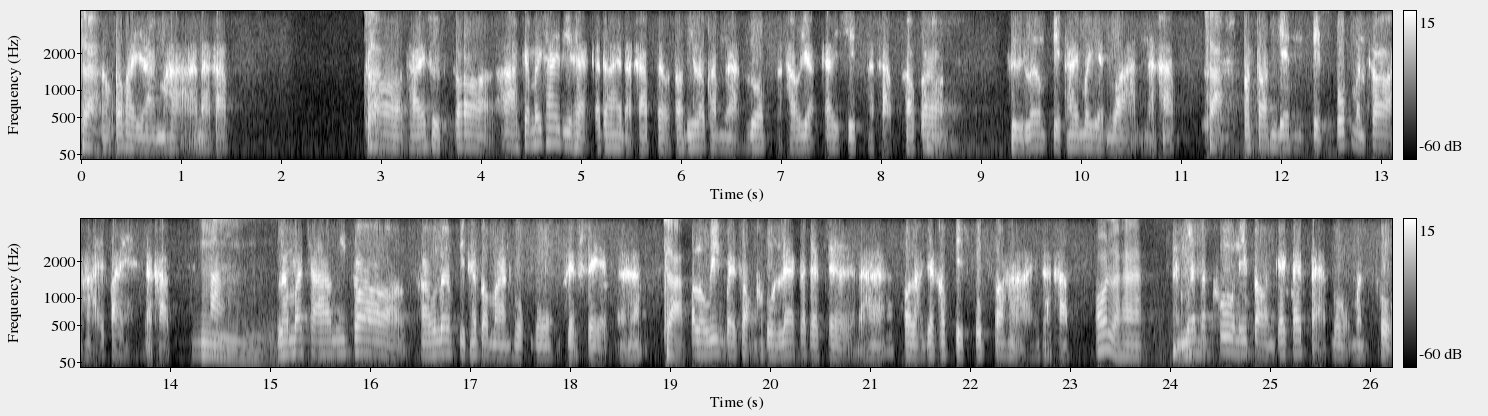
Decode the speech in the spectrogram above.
ครับ เราก็พยายามหานะครับครั ก็บท้ายสุดก็อาจจะไม่ใช่ดีแท็กก็ได้นะครับ แต่ตอนนี้เราทำงานร่วมกับเขาอย่างใกล้ชิดนะครับเขาก็คือเริ่มปิดให้เมื่อเย็นวานนะครับ ครับพอตอนเย็นปิดปุ๊บมันก็หายไปนะครับอืมค่ะแล้วเมื่อเช้านี้ก็เขาเริ่มปิดให้ประมาณหกโมงเศษๆนะฮะครับพอเราวิ่งไปสองขบวนแรกก็จะเจอนะฮะพอหลังจากเขาปิดปุ๊บก็หายนะครับอ๋อเหรอฮะแต่เมื่อสักครู่นี้ตอนใกล้ๆแปดโมงมันโผล่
